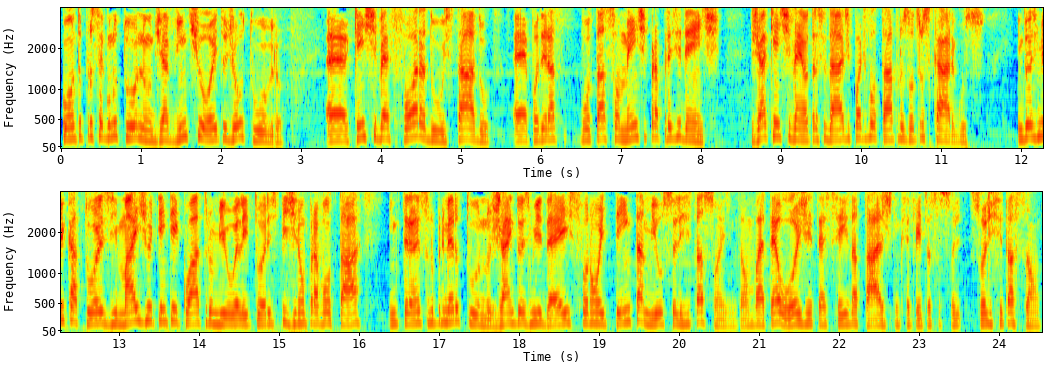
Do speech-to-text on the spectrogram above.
Quanto para o segundo turno, no dia 28 de outubro. É, quem estiver fora do estado é, poderá votar somente para presidente. Já quem estiver em outra cidade pode votar para os outros cargos. Em 2014, mais de 84 mil eleitores pediram para votar em trânsito no primeiro turno. Já em 2010, foram 80 mil solicitações. Então, vai até hoje, até 6 da tarde, tem que ser feita essa soli- solicitação.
